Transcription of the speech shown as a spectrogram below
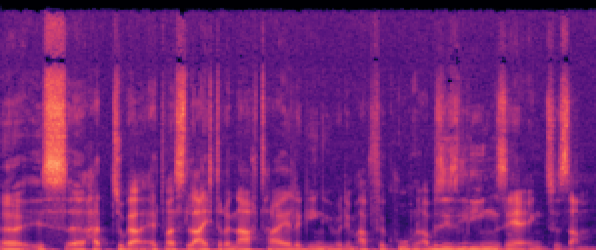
äh, ist, äh, hat sogar etwas leichtere Nachteile gegenüber dem Apfelkuchen, aber sie liegen sehr eng zusammen.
